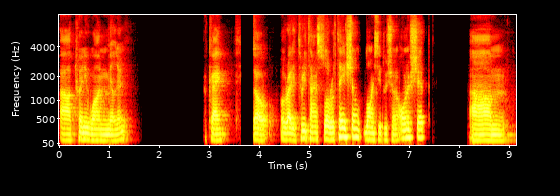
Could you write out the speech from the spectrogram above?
uh, 21 million. Okay, so already three times float rotation, low institutional ownership. Um,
